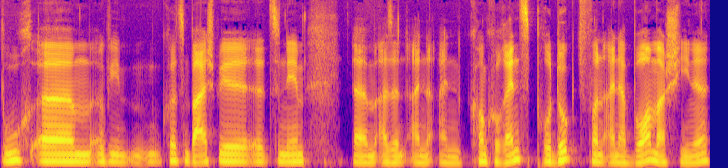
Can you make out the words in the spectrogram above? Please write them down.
Buch ähm, irgendwie ein kurzes Beispiel äh, zu nehmen. Ähm, also ein, ein Konkurrenzprodukt von einer Bohrmaschine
